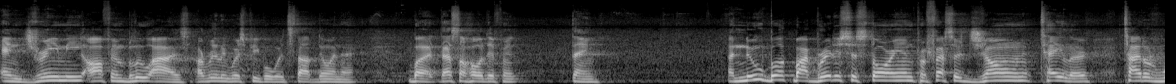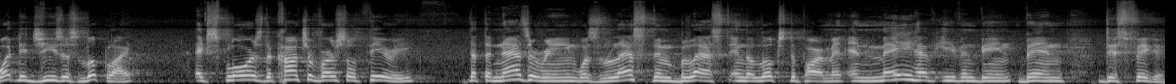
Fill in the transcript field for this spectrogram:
and dreamy, often blue eyes. I really wish people would stop doing that, but that's a whole different thing. A new book by British historian Professor Joan Taylor, titled What Did Jesus Look Like, explores the controversial theory that the Nazarene was less than blessed in the looks department and may have even been, been disfigured.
